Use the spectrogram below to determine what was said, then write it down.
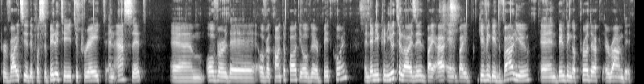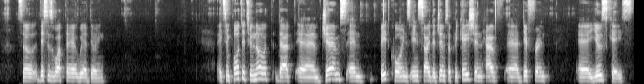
provides you the possibility to create an asset um, over the over Counterparty over Bitcoin, and then you can utilize it by uh, by giving it value and building a product around it. So this is what uh, we are doing. It's important to note that um, gems and bitcoins inside the gems application have a different uh, use case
